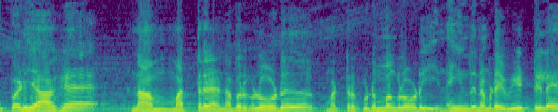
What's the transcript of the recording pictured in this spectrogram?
இப்படியாக நாம் மற்ற நபர்களோடு மற்ற குடும்பங்களோடு இணைந்து நம்முடைய வீட்டிலே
